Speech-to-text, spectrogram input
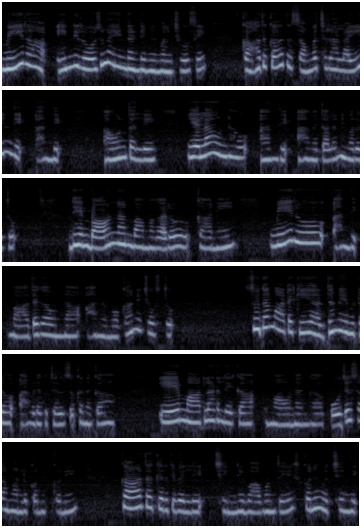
మీరా? ఎన్ని రోజులు అయిందండి మిమ్మల్ని చూసి? కాదు కాదు సంవత్సరాలు అయ్యింది అంది. అవును తల్లి ఎలా ఉన్నావు? అంది ఆమె తల నిమరుతూ. నేను బాగున్నాను బామ్మగారు కానీ మీరు అంది. బాధగా ఉన్న ఆమె ముఖాన్ని చూస్తూ. సుధ మాటకి అర్థం ఏమిటో ఆవిడకు తెలుసు కనుక ఏం మాట్లాడలేక మౌనంగా పూజ సామాన్లు కొనుక్కొని కార్ దగ్గరికి వెళ్ళి చిన్ని బాబుని తీసుకొని వచ్చింది.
